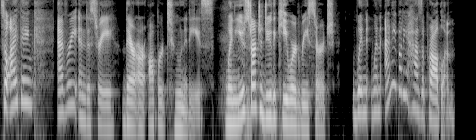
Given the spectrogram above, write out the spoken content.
So, I think every industry there are opportunities when you mm-hmm. start to do the keyword research. When when anybody has a problem,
